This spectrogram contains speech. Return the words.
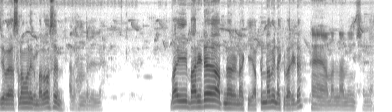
জি ভাই আসসালামু আলাইকুম ভালো আছেন? আলহামদুলিল্লাহ। ভাই এই বাড়িটা আপনার নাকি? আপনার নামে নাকি বাড়িটা? হ্যাঁ আমার নাম ইনশাল্লাহ।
